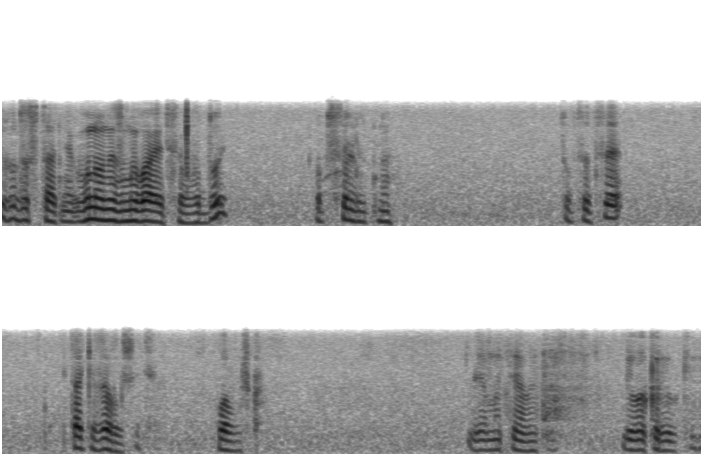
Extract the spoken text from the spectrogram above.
Цього достатньо. Воно не змивається водою абсолютно. Тобто це так і залишиться ловушка для метелика білокрилки.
